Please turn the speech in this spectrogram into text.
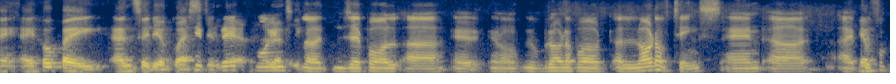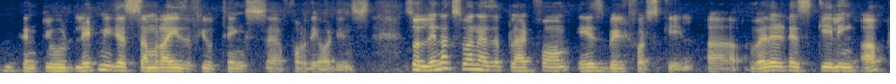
I, I, hope I answered your question. Great there, points, uh, Jaypal. Uh, uh, you know, you brought about a lot of things, and uh, I, yep. before we conclude, let me just summarize a few things uh, for the audience. So, LinuxONE as a platform is built for scale. Uh, whether it is scaling up,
